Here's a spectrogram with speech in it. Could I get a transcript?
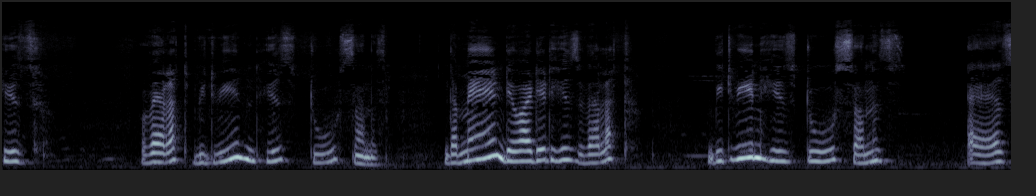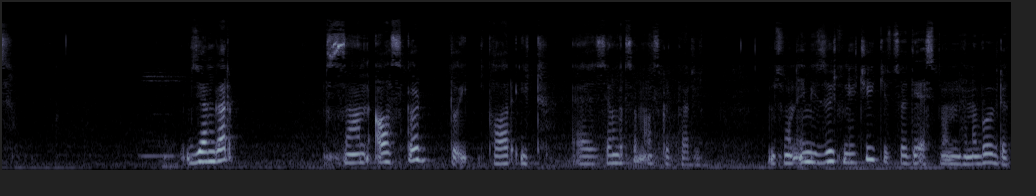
his wealth between his two sons the man divided his wealth between his two sons as younger son Oscar for it as younger son Oscar for it أمس ووٚن أمِس زٕٹھنہِ چی کہِ ژٕ دِ اَسہِ پَنُن ہنا بٲگرٕ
